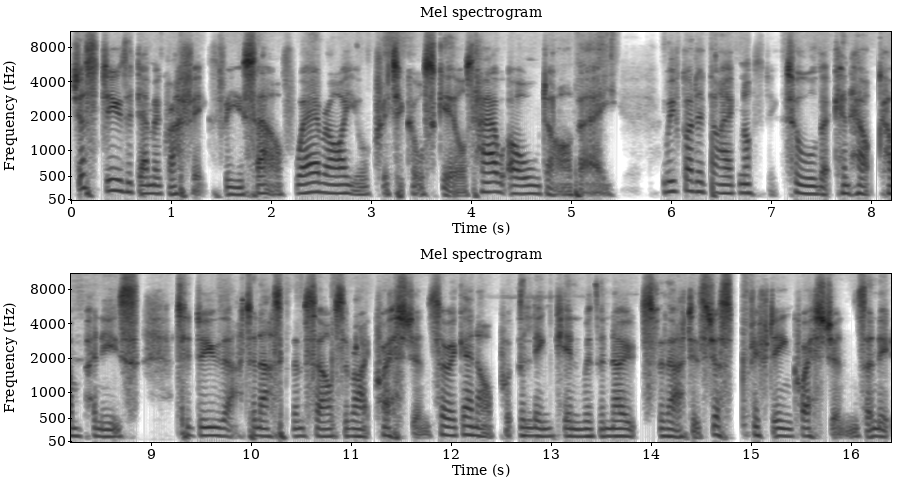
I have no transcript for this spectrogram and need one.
just do the demographics for yourself. Where are your critical skills? How old are they? We've got a diagnostic tool that can help companies to do that and ask themselves the right questions. So again, I'll put the link in with the notes for that. It's just 15 questions and it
